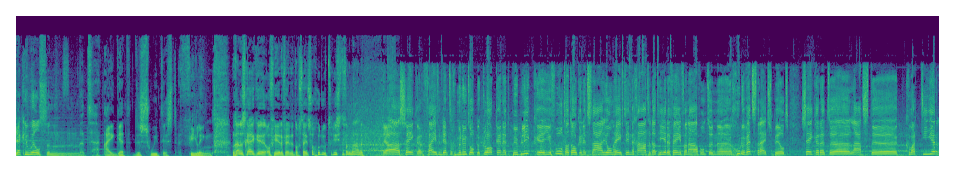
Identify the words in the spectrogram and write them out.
Jackie Wilson met I Get The Sweetest Feeling. We gaan eens kijken of Heerenveen het nog steeds zo goed doet. Richard van der Maden. Ja, zeker. 35 minuten op de klok. En het publiek, eh, je voelt dat ook in het stadion, heeft in de gaten dat Heerenveen vanavond een eh, goede wedstrijd speelt. Zeker het eh, laatste kwartier.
